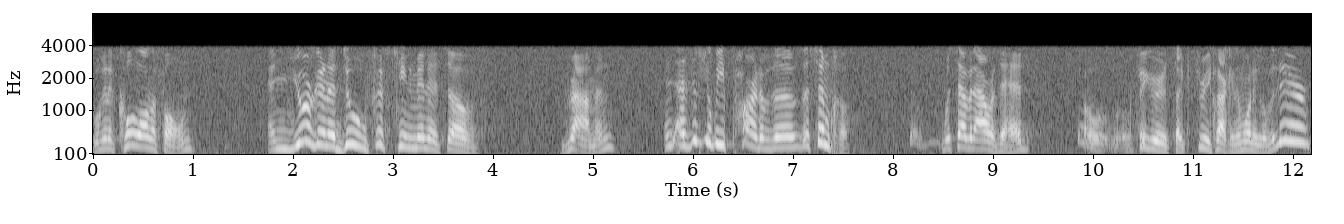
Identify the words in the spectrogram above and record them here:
we're going to call on the phone, and you're going to do 15 minutes of grammon, and as if you'll be part of the, the simcha. So we're seven hours ahead. So we'll figure it's like 3 o'clock in the morning over there.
